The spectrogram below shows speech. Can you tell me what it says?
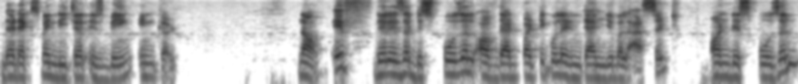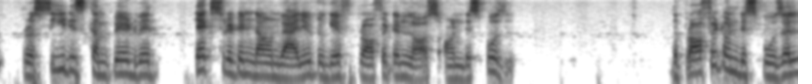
that expenditure is being incurred. Now, if there is a disposal of that particular intangible asset on disposal, proceed is compared with tax written down value to give profit and loss on disposal. The profit on disposal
